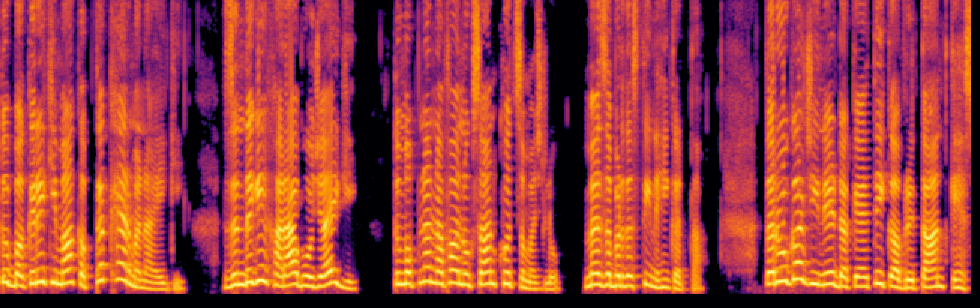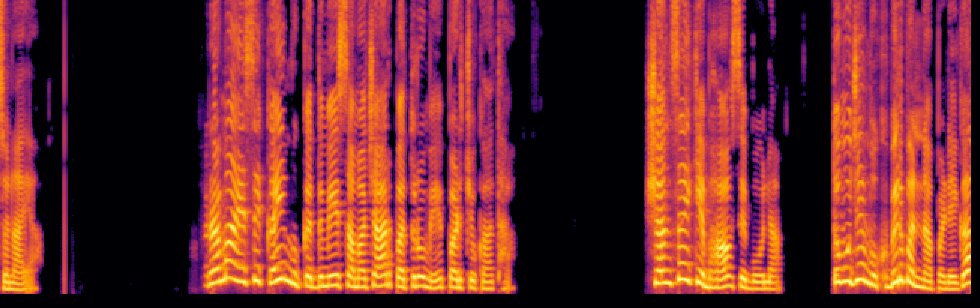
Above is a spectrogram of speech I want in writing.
तो बकरे की माँ कब तक खैर मनाएगी? ज़िंदगी खराब हो जाएगी, तुम अपना नफा नुकसान खुद समझ लो। मैं ज़बरदस्ती नहीं करता। तरोगा जी ने डकैती का वृतांत कह सुनाया। रमा ऐसे कई मुकदमे समाचार पत्रों में पढ़ चुका था। संशय के भाव से बोला तो मुझे मुखबिर बनना पड़ेगा?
